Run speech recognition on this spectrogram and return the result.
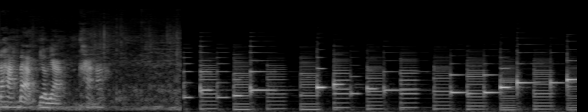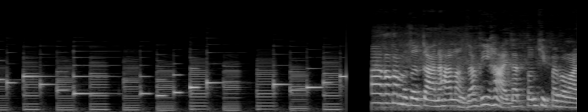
นะคะ แบบยาวๆค่ะ ก็กลับมาเจอกันนะคะ หลังจากที่หายจากต้นคลิปไปประมาณ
